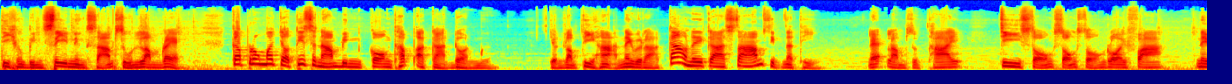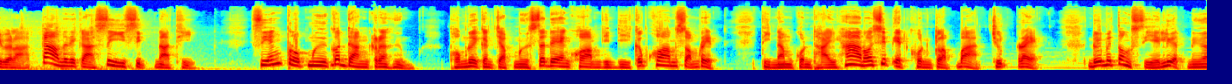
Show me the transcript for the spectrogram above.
ที่เครื่องบิน C130 ลำแรกกับลงมาจอดที่สนามบินกองทัพอากาศดอนเมือง จนลำที่ 5 ในเวลา 9 นาฬิกา 30 นาทีและลำสุดท้าย G222 ลอยฟ้า ในเวลา 9 นาฬิกา 40 นาทีเสียงปรบมือก็ดังกระหึ่มพร้อมด้วยกันจับมือแสดงความยินดีกับความสำเร็จ ที่นำคนไทย 511 คนกลับบ้านชุดแรก โดยไม่ต้องเสียเลือดเนื้อ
